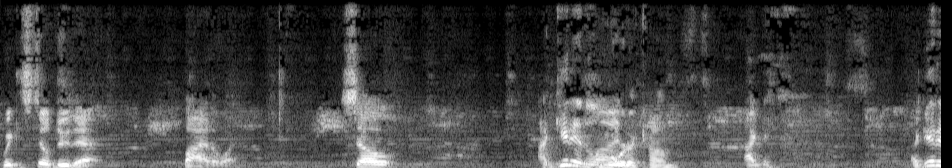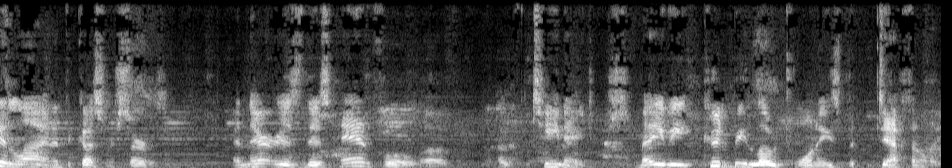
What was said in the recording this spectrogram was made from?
We can still do that, by the way. So I get in line. More to come. I get, I get in line at the customer service, and there is this handful of, of teenagers. Maybe could be low twenties, but definitely,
